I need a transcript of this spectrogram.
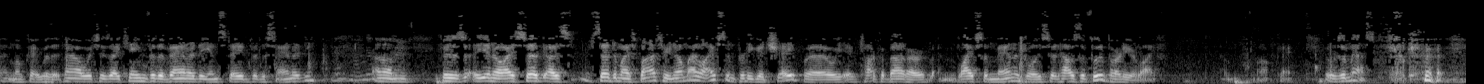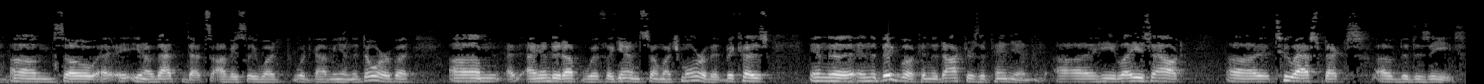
I'm okay with it now, which is I came for the vanity and stayed for the sanity. Because mm-hmm. um, you know, I said I said to my sponsor, you know, my life's in pretty good shape. Uh, we talk about our life's unmanageable. He said, "How's the food part of your life?" Okay, it was a mess. um, so uh, you know that that's obviously what what got me in the door. But um, I, I ended up with again so much more of it because in the in the big book, in the doctor's opinion, uh, he lays out uh, two aspects of the disease,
